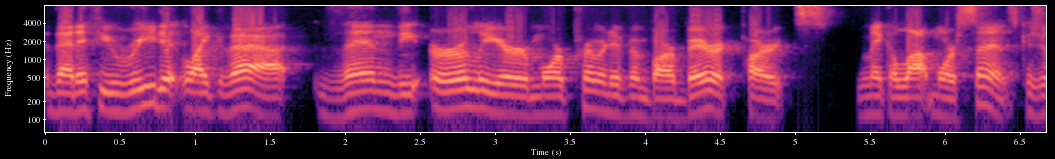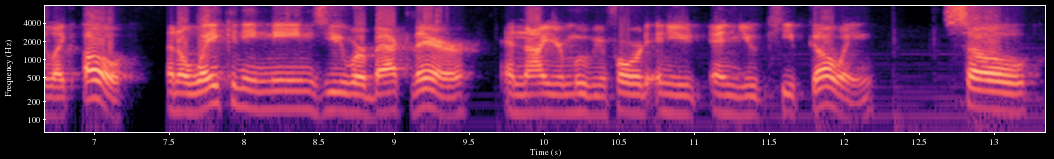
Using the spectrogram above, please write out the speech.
That if you read it like that, then the earlier, more primitive and barbaric parts make a lot more sense because you're like, oh, an awakening means you were back there and now you're moving forward and you and you keep going. So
